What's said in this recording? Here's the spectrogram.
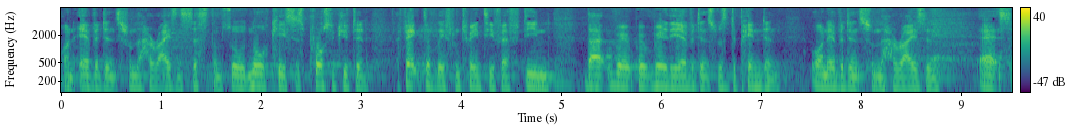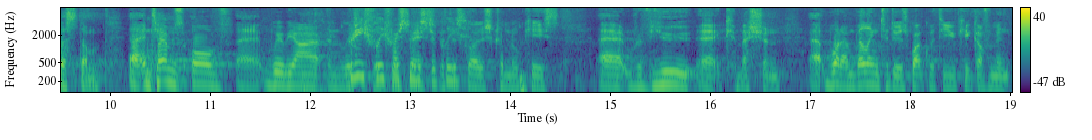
on evidence from the Horizon system. So no cases prosecuted effectively from 2015 that where, where the evidence was dependent on evidence from the Horizon uh, system. Uh, in terms of uh, where we are in relation Briefly, to the process Minister, with the Scottish Criminal Case uh, Review uh, Commission, uh, what I'm willing to do is work with the UK Government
